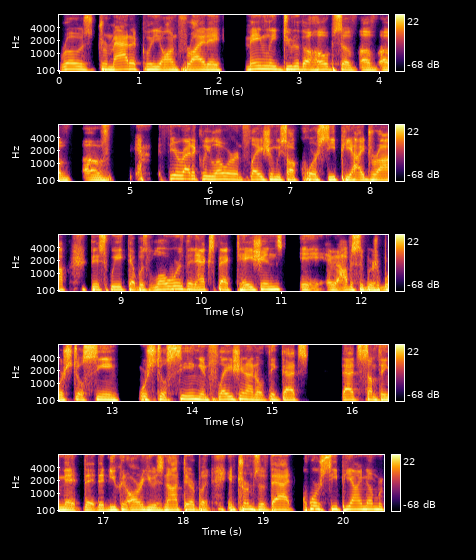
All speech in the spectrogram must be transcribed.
rose dramatically on Friday, mainly due to the hopes of of of of theoretically lower inflation. We saw core CPI drop this week that was lower than expectations. obviously, we're we're still seeing we're still seeing inflation. I don't think that's that's something that, that that you can argue is not there. But in terms of that core CPI number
